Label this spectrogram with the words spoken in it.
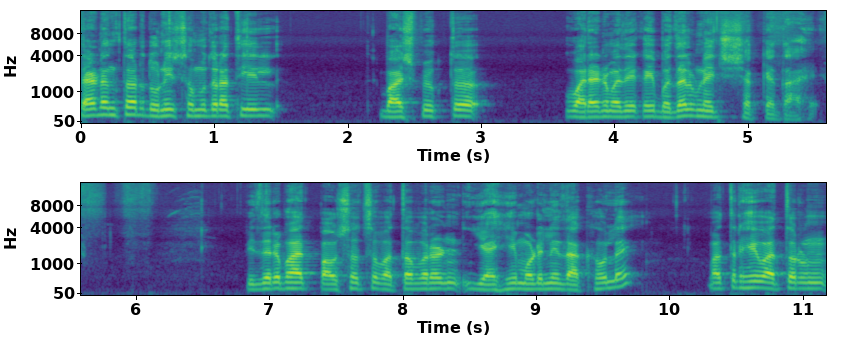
त्यानंतर दोन्ही समुद्रातील बाष्पयुक्त वाऱ्यांमध्ये काही बदल होण्याची शक्यता आहे. विदर्भात पावसाचं वातावरण याही मॉडेलने दाखवलं आहे मात्र हे वातावरण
